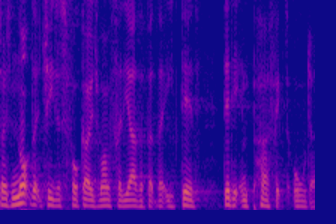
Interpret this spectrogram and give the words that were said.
So it's not that Jesus foregoes one for the other, but that he did, did it in perfect order.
